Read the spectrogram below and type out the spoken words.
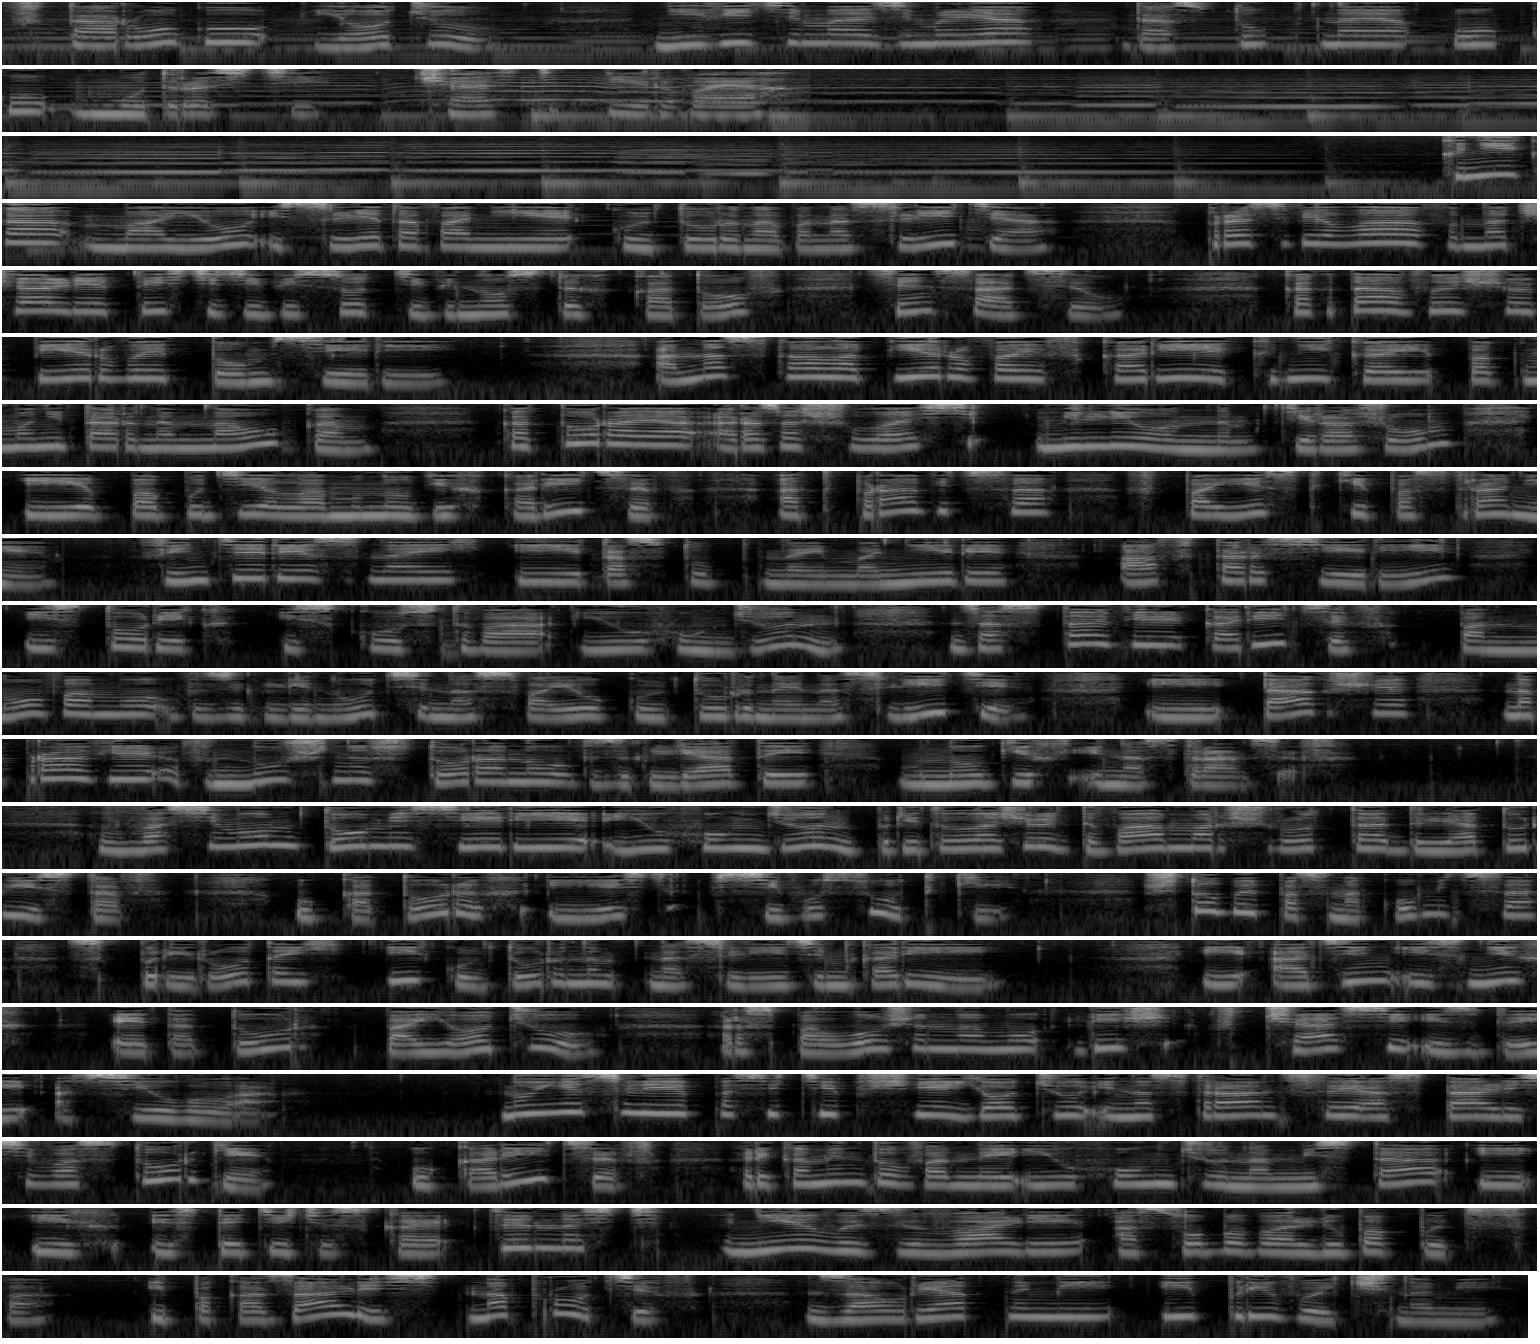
В дорогу Йоджу. Невидимая земля, доступная оку мудрости. Часть первая. Книга «Мое исследование культурного наследия» произвела в начале 1990-х годов сенсацию, когда вышел первый том серии. Она стала первой в Корее книгой по гуманитарным наукам, которая разошлась миллионным тиражом и побудила многих корейцев отправиться в поездки по стране. В интересной и доступной манере автор серии, историк искусства Ю Хонgjun, заставил корейцев по-новому взглянуть на свое культурное наследие и также направил в нужную сторону взгляды многих иностранцев. В восьмом томе серии Ю Хонgjun предложил два маршрута для туристов, у которых есть всего сутки – чтобы познакомиться с природой и культурным наследием Кореи. И один из них – это тур по Йоджу, расположенному лишь в часе езды от Сеула. Но если посетившие Йоджу иностранцы остались в восторге, у корейцев рекомендованные Юхонджуном места и их эстетическая ценность не вызывали особого любопытства – и показались, напротив, заурядными и привычными.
